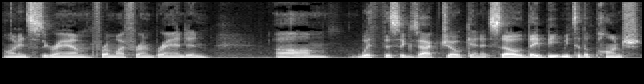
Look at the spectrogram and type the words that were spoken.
on Instagram from my friend Brandon um, with this exact joke in it. So they beat me to the punch.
